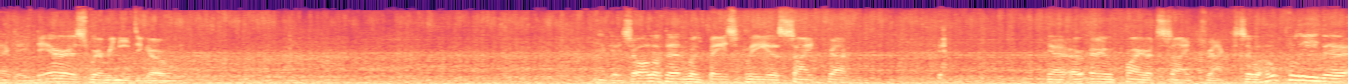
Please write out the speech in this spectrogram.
Okay, there's where we need to go. Okay, so all of that was basically a sidetrack. A, a required sidetrack. So hopefully the...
